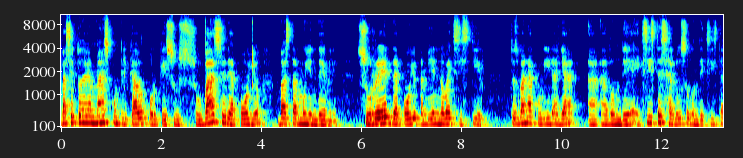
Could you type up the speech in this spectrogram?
va a ser todavía más complicado porque su, su base de apoyo va a estar muy endeble. Su red de apoyo también no va a existir. Entonces van a acudir allá a, a donde existe esa luz o donde exista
